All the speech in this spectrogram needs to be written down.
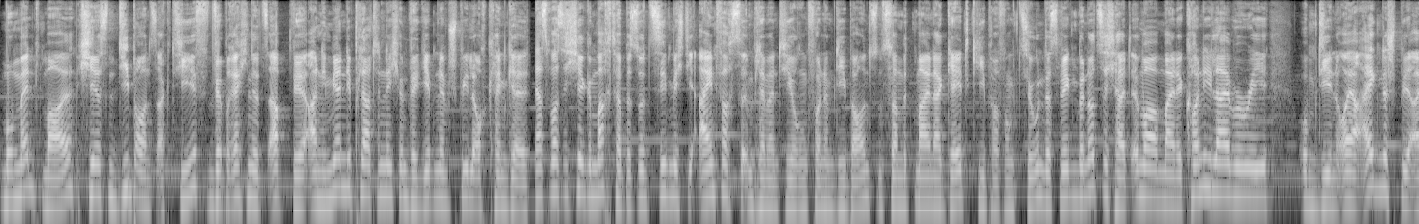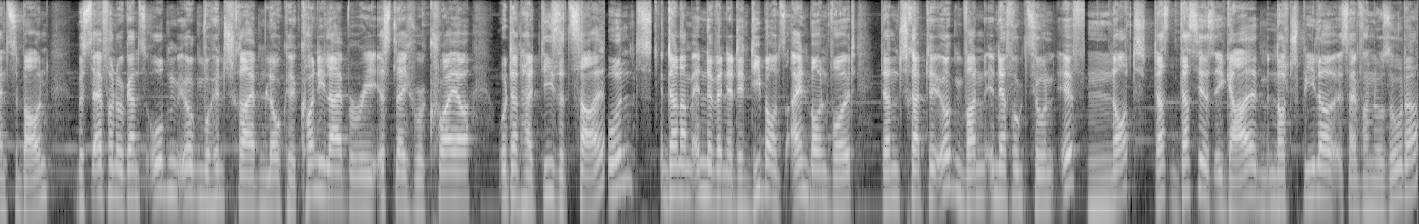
Moment mal, hier ist ein Debounce aktiv. Wir brechen jetzt ab. Wir animieren die Platte nicht und wir geben dem Spieler auch kein Geld. Das, was ich hier gemacht habe, ist so ziemlich die einfachste Implementierung von einem Debounce. Und zwar mit meiner Gatekeeper-Funktion. Deswegen benutze ich halt immer meine Conny-Library, um die in euer eigenes Spiel einzubauen. Müsst ihr einfach nur ganz oben irgendwo hinschreiben, Local Conny Library ist gleich Require und dann halt diese Zahl. Und dann am Ende, wenn ihr den Debounce einbauen wollt, dann schreibt ihr irgendwann in der Funktion if not, das, das hier ist egal, not Spieler ist einfach nur so da.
